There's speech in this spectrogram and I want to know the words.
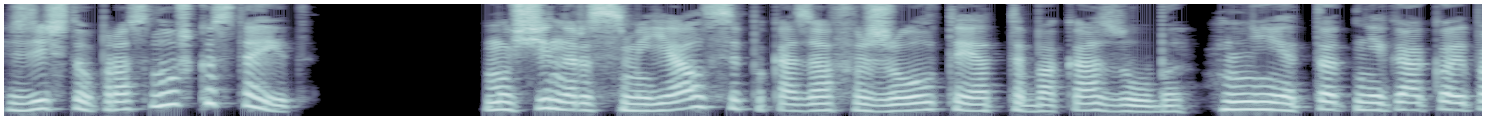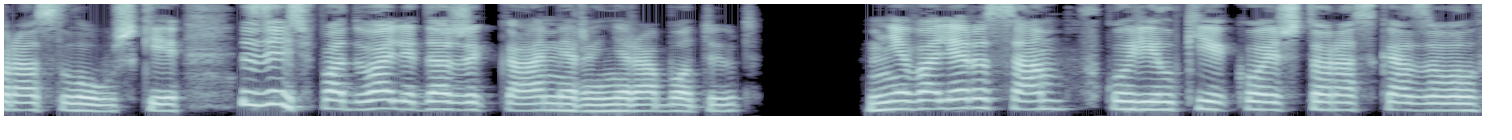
Здесь что, прослушка стоит?» Мужчина рассмеялся, показав желтые от табака зубы. «Нет тут никакой прослушки. Здесь в подвале даже камеры не работают. Мне Валера сам в курилке кое-что рассказывал,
